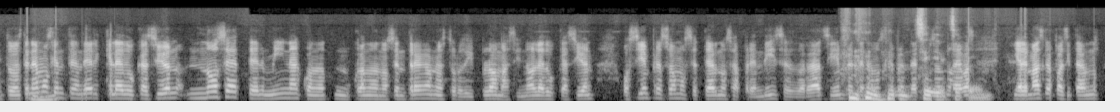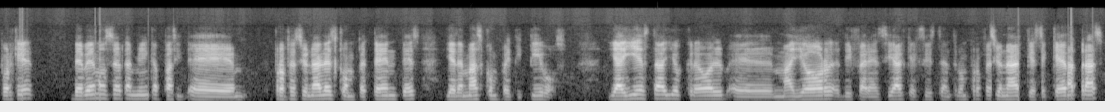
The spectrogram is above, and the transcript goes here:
Entonces tenemos que entender que la educación no se termina cuando, cuando nos entregan nuestro diploma, sino la educación, o siempre somos eternos aprendices, ¿verdad? Siempre tenemos que aprender cosas nuevas y además capacitarnos porque debemos ser también eh, profesionales competentes y además competitivos. Y ahí está, yo creo, el, el, mayor diferencial que existe entre un profesional que se queda atrás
